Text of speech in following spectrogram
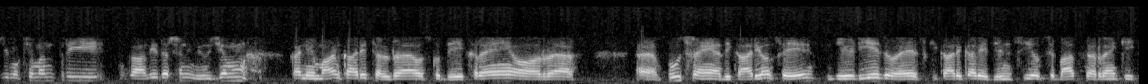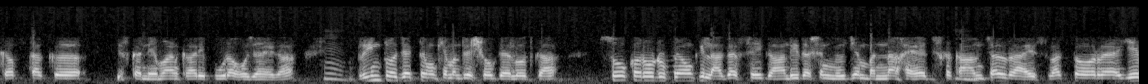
जी, मुख्यमंत्री, गांधी दर्शन म्यूज़ियम का निर्माण कार्य चल रहा है, उसको देख रहे हैं और पूछ रहे हैं अधिकारियों से जेडीए जो है इसकी कार्यकारी एजेंसी है उससे बात कर रहे हैं कि कब तक इसका निर्माण कार्य पूरा हो जाएगा ड्रीम हम्म। प्रोजेक्ट है मुख्यमंत्री अशोक गहलोत का सौ करोड़ रुपयों की लागत से गांधी दर्शन म्यूज़ियम बनना है जिसका काम हम्म। चल रहा है इस वक्त और ये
